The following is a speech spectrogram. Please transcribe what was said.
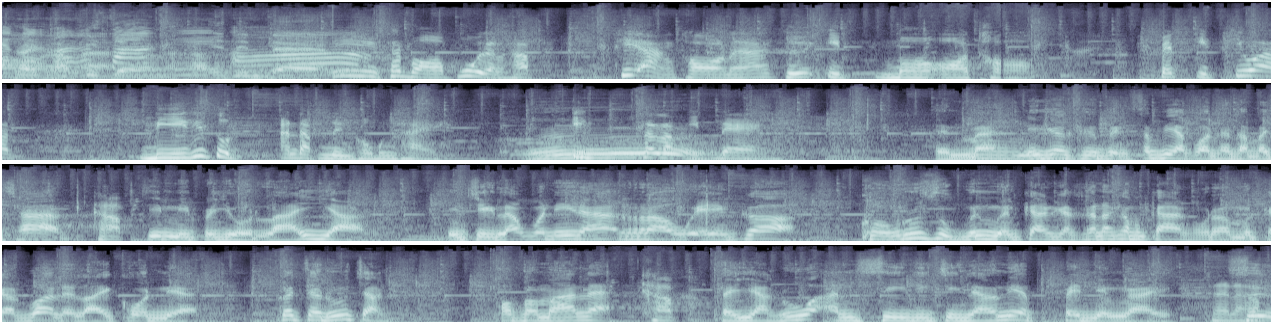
งใช่ครับอะอิฐแดงนะครับที่อิฐดินแดง ที่ท่านบอกพูดนะครับ ที่อ่างทองนะฮะคืออิฐมอทเป็นอิฐที่ว่าดีที่สุดอันดับหนึ่งของเมืองไทยอิฐสลับอิฐแดง เห็นไหมนี่ก็คือเป็นทรัพยากรทางธรรมชาติ ครับ ที่มีประโยชน์หลายอย่าง จริงๆ แล้ววันนี้นะฮะเราเองก็คงรู้สึกมันเหมือนกันกับคณะกรรมการของเราเหมือนกันว่าหลาย ๆ คนเนี่ยก็จะรู้จัก พอประมาณแหละ ครับ แต่อยากรู้ว่าอันซีนจริง ๆ แล้วเนี่ยเป็นยังไง ใช่แล้ว ซึ่ง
